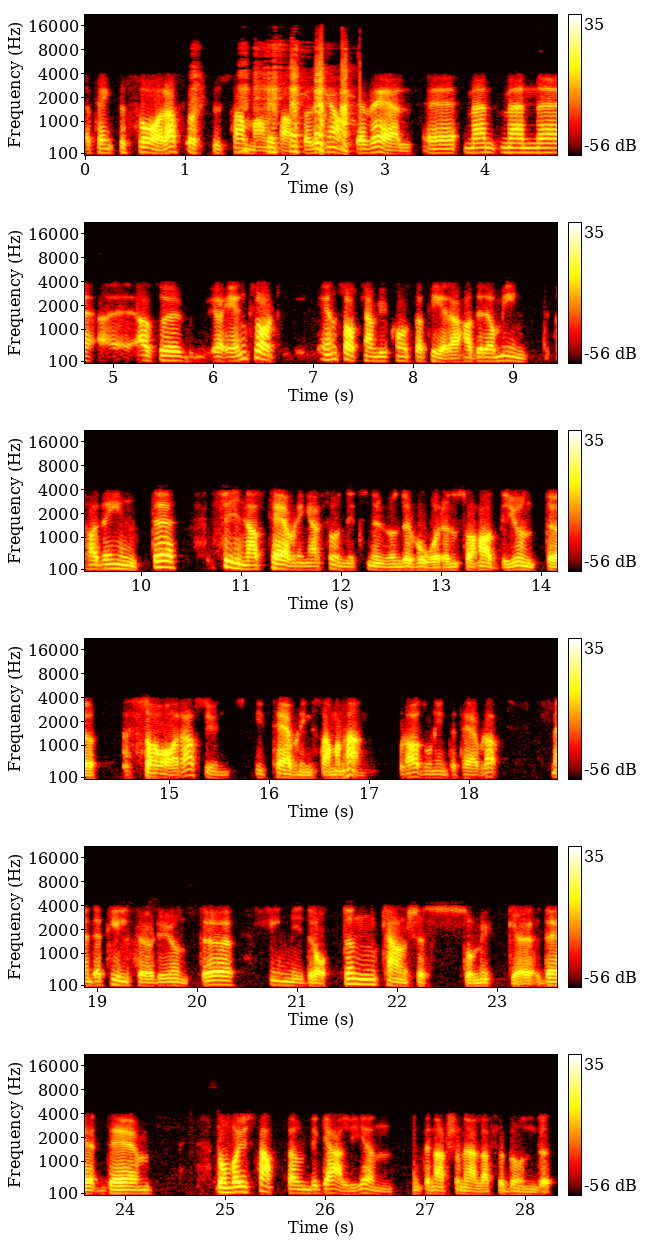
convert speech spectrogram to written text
Jag tänkte svara först, du sammanfattade ganska väl. Eh, men, men eh, alltså, ja, en, klart, en sak kan vi konstatera, hade, de in, hade inte Finas tävlingar funnits nu under våren så hade ju inte Sara synts i tävlingssammanhang. För då hade hon inte tävlat. Men det tillförde ju inte simidrotten kanske så mycket. Det, det, de var ju satta under galgen, internationella förbundet,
